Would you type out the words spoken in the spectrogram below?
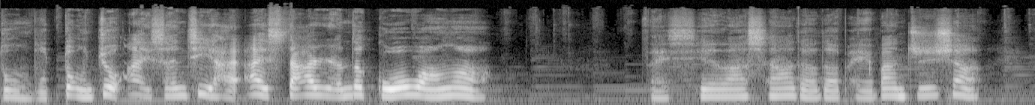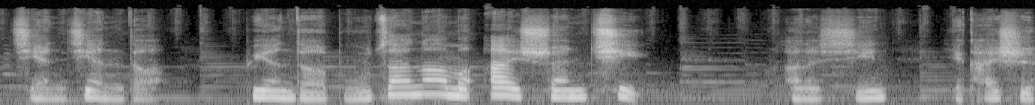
动不动就爱生气还爱杀人的国王啊，在谢拉沙德的陪伴之下，渐渐的变得不再那么爱生气，他的心也开始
